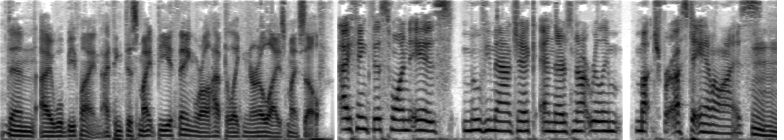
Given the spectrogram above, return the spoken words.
then I will be fine. I think this might be a thing where I'll have to like neuralize myself. I think this one is movie magic, and there's not really much for us to analyze. Mm-hmm.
